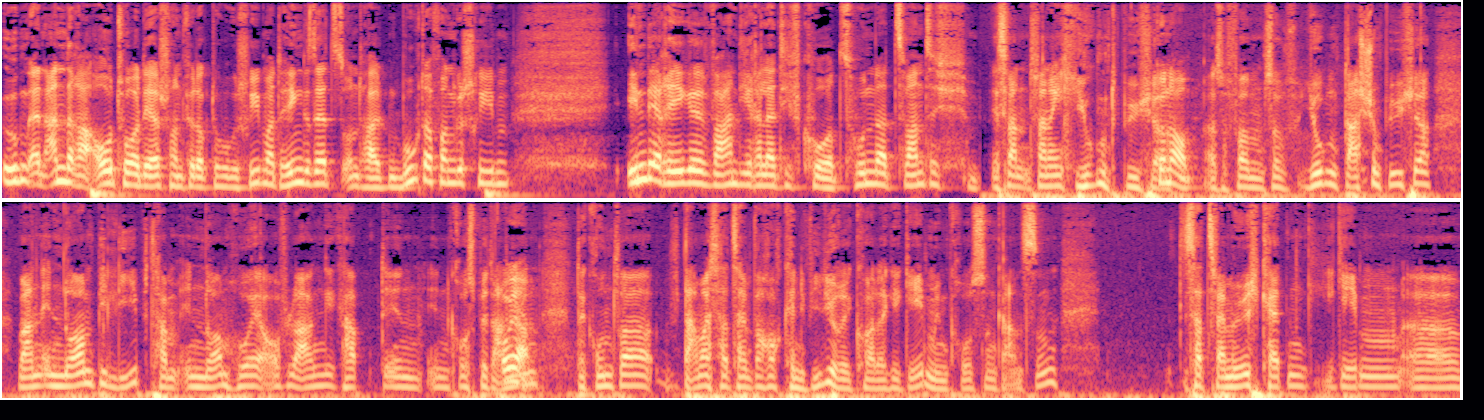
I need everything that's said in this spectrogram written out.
irgendein anderer Autor, der schon für Doctor Who geschrieben hatte, hingesetzt und halt ein Buch davon geschrieben. In der Regel waren die relativ kurz, 120. Es waren, es waren eigentlich Jugendbücher. Genau. Also vom, so Jugendtaschenbücher waren enorm beliebt, haben enorm hohe Auflagen gehabt in, in Großbritannien. Oh ja. Der Grund war, damals hat es einfach auch keine Videorekorder gegeben im Großen und Ganzen. Es hat zwei Möglichkeiten gegeben, äh,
